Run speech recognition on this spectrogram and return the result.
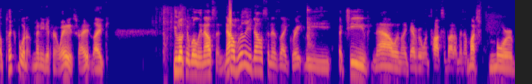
applicable in many different ways, right? Like you look at Willie Nelson. Now, Willie Nelson is like greatly achieved now, and like everyone talks about him in a much more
